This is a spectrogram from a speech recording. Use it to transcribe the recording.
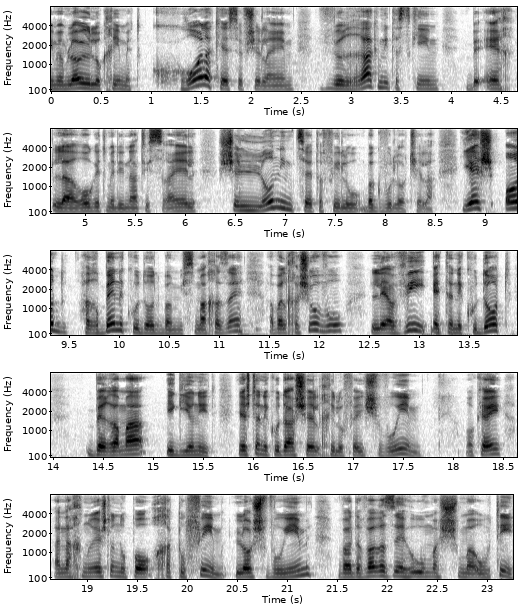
אם הם לא היו לוקחים את כל הכסף שלהם ורק מתעסקים באיך להרוג את מדינת ישראל, שלא נמצאת אפילו בגבולות שלה. יש עוד הרבה נקודות במסמך הזה, אבל חשוב הוא להביא את הנקודות ברמה הגיונית. יש את הנקודה של חילופי שבויים. אוקיי? אנחנו, יש לנו פה חטופים, לא שבויים, והדבר הזה הוא משמעותי.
